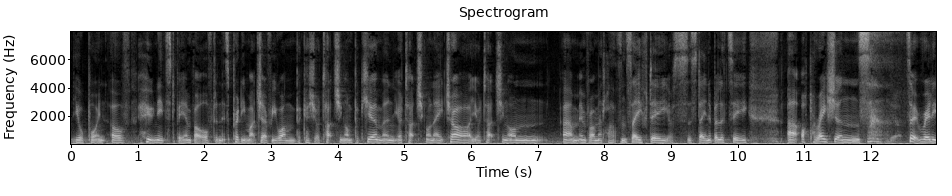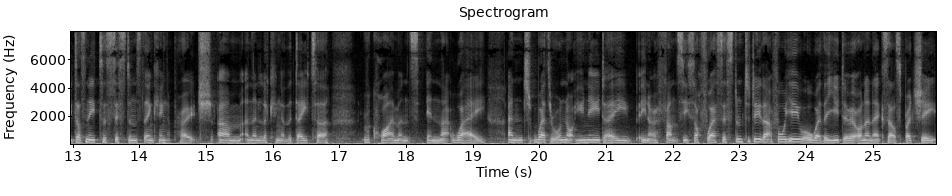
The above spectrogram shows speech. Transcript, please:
your point of who needs to be involved, and it's pretty much everyone because you're touching on procurement, you're touching on HR, you're touching on um, environmental health and safety, sustainability, uh, operations. Yeah. so it really does need to systems thinking approach, um, and then looking at the data requirements in that way and whether or not you need a you know a fancy software system to do that for you or whether you do it on an excel spreadsheet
